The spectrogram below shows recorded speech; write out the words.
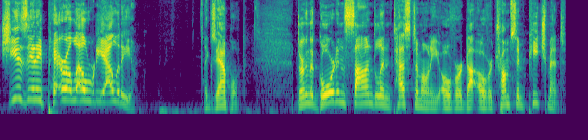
she is in a parallel reality. Example during the Gordon Sondland testimony over, over Trump's impeachment,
